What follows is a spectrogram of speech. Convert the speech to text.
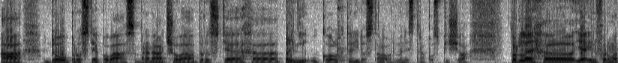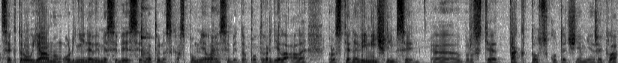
a jdou prostě po vás. Bradáčová prostě eh, plní úkol, který dostala od ministra Pospíšila. Tohle eh, je informace, kterou já mám od ní, nevím, jestli by si na to dneska vzpomněla, jestli by to potvrdila, ale prostě nevymýšlím si. Eh, prostě tak to skutečně mě řekla.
